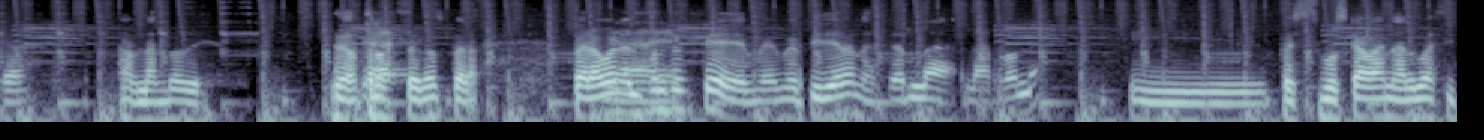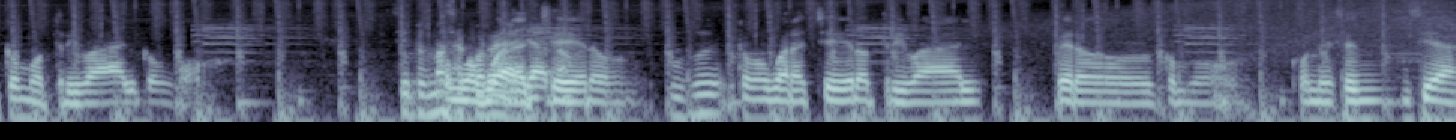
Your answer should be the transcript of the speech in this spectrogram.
ya, hablando de, de otros pedos, pero, pero bueno, el punto es que me, pidieron hacer la, la, rola y pues buscaban algo así como tribal, como... Sí, pues más como guarachero, como guarachero, tribal, pero como con esencia,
